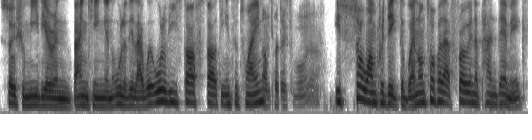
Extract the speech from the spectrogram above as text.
social media and banking and all of it, like where all of these stuff start to intertwine, Unpredictable. Yeah. is so unpredictable. And on top of that, throw in a pandemic.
